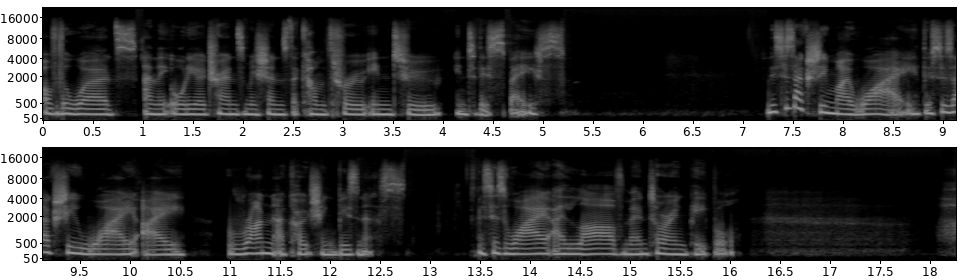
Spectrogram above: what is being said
of the words and the audio transmissions that come through into into this space this is actually my why. This is actually why I run a coaching business. This is why I love mentoring people.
